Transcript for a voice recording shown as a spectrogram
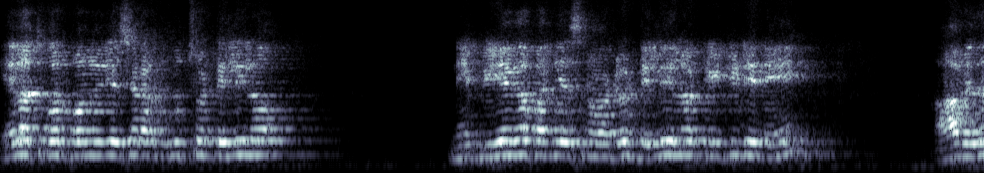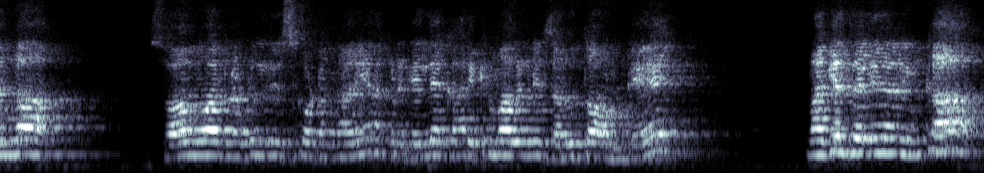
ఏ లత్తుకోరు పనులు చేశాడు అక్కడ కూర్చొని ఢిల్లీలో? నీ పిఏగా పనిచేసిన వాడు ఢిల్లీలో టీటీడీని ఆ విధంగా స్వామివారి లడ్డులు తీసుకోవటం కానీ అక్కడికి వెళ్ళే కార్యక్రమాలన్నీ జరుగుతూ ఉంటే నాకేం తెలియదు ఇంకా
